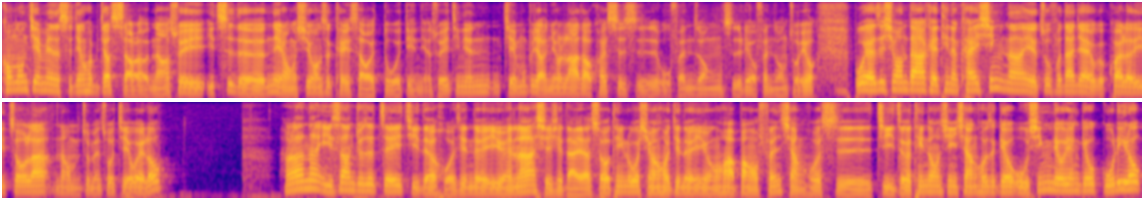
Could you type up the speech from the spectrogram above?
空中见面的时间会比较少了，然后所以一次的内容希望是可以稍微多一点点，所以今天节目不小心就拉到快四十五分钟，四十六分钟左右。不过还是希望大家可以听得开心，那也祝福大家有个快乐的一周啦。那我。我们准备做结尾喽。好了，那以上就是这一集的火箭队议员啦。谢谢大家收听。如果喜欢火箭队议员的话，帮我分享，或是寄这个听众信箱，或是给我五星留言，给我鼓励喽。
